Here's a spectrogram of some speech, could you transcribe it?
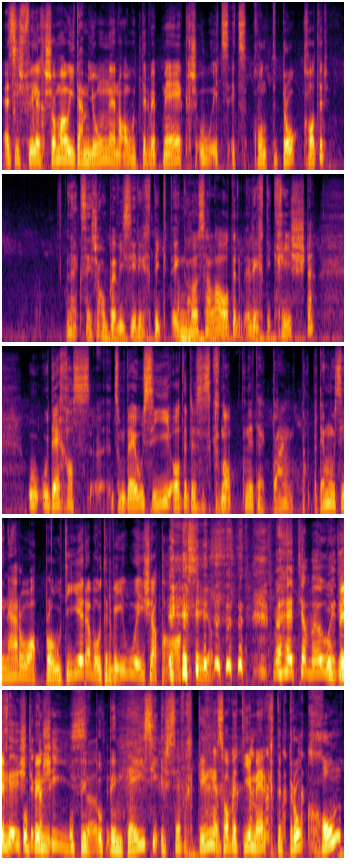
es ist vielleicht schon mal in diesem jungen Alter, wenn du merkst, uh, jetzt, jetzt kommt der Druck, oder? Dann siehst du wie sie richtig Ding höseln, oder? Richtig Kiste. Und, und dann kann es zum Teil sein, oder, dass es knapp nicht hat gelangt. Aber dann muss ich dann auch applaudieren, weil der Wille ist ja da war. Man hat ja wohl in die Kiste und, beim, und, beim, und beim Daisy ist es einfach gegangen, so, wenn die merkt, der Druck kommt,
